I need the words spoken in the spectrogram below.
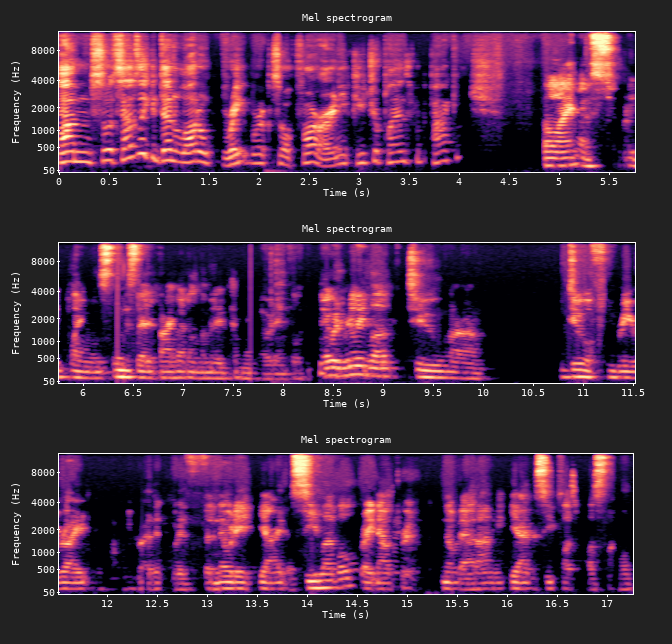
Um, so it sounds like you've done a lot of great work so far. Any future plans for the package? Oh, I have so many plans, things that if I had unlimited time, I would. I would really love to um, do a rewrite rewrite it with the Node API to C level. Right now, it's Node add-on API to C++ level.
